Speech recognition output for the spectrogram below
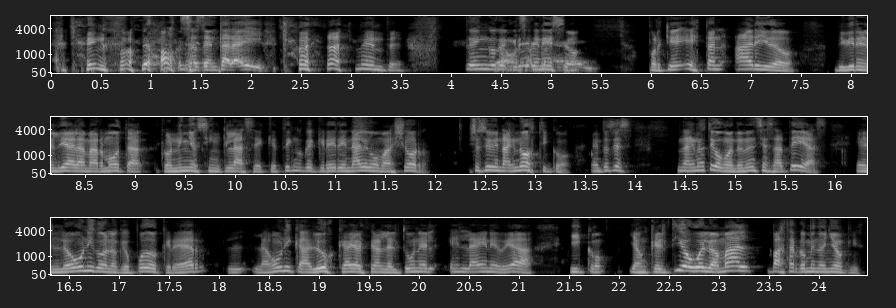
Tengo. Lo vamos a sentar ahí. Totalmente. Tengo que creer en eso. Porque es tan árido vivir en el día de la marmota con niños sin clase que tengo que creer en algo mayor yo soy un agnóstico, entonces un agnóstico con tendencias ateas. En lo único en lo que puedo creer, la única luz que hay al final del túnel es la NBA. Y, y aunque el tío vuelva mal, va a estar comiendo ñoquis.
